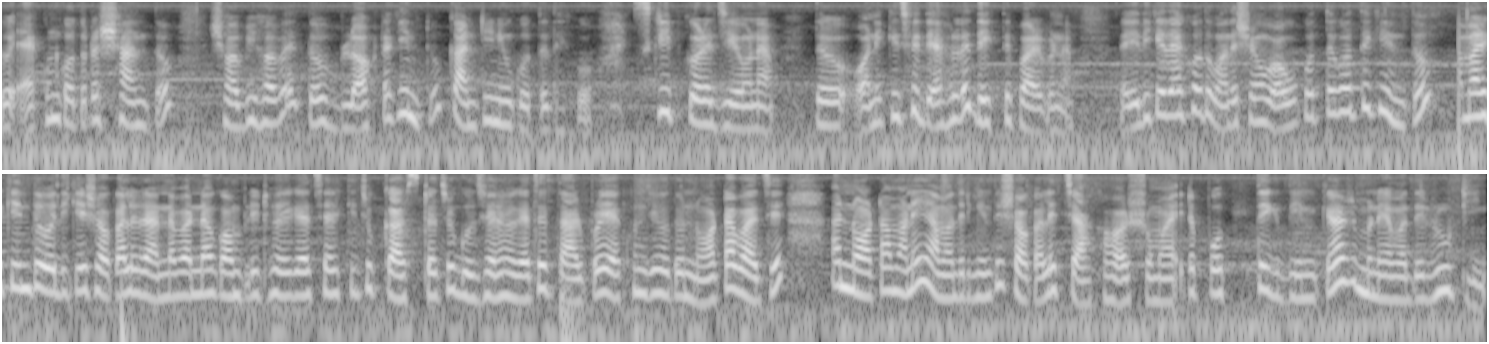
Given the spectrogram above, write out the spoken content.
তো এখন কতটা শান্ত, সবই হবে। তো ব্লগটা কিন্তু কন্টিনিউ করতে থেকো স্ক্রিপ করে যেও না। তো অনেক কিছু হলে দেখতে পারবে না। তো এদিকে দেখো, তোমাদের সঙ্গে বাবু করতে করতে কিন্তু আমার কিন্তু ওদিকে সকালে রান্নাবান্না কমপ্লিট হয়ে গেছে, আর কিছু কাজ টাজও গুছানো হয়ে গেছে। তারপরে এখন যেহেতু নটা বাজে, আর নটা মানেই আমাদের কিন্তু সকালে চা খাওয়ার সময়। এটা প্রত্যেক দিনকার মানে আমাদের রুটিন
